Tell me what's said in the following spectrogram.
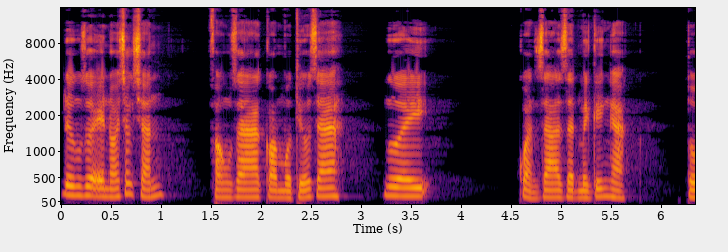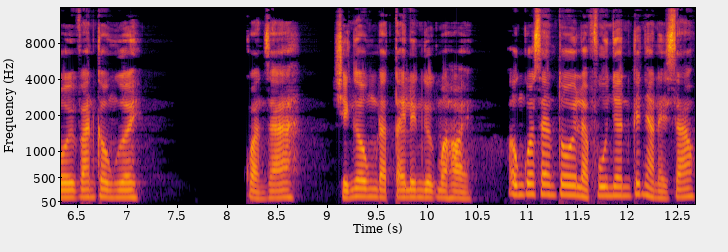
Đường Duệ nói chắc chắn, Phong gia còn một thiếu gia, người Quản gia giật mình kinh ngạc, "Tôi van cầu người." Quản gia, chính ông đặt tay lên ngực mà hỏi, "Ông có xem tôi là phu nhân cái nhà này sao?"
